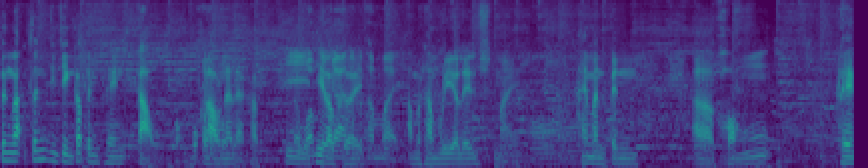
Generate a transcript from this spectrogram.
ซึ่งว่าซึ่งจริง ๆ ก็เป็นเพลงเก่าของพวกเรานั่นแหละครับ ที่แต่ว่าที่เรามีเคยทำใหม่ เอามาทำ rearrange ใหม่ อ๋อ ให้มันเป็นเอ่อของเพลง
